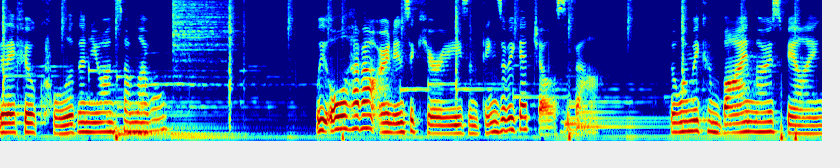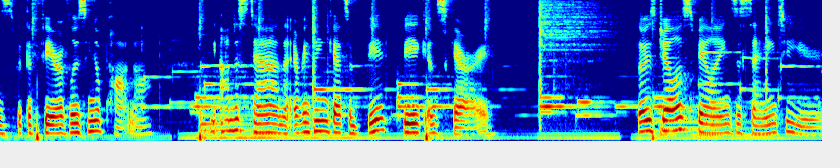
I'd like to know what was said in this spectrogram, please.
Do they feel cooler than you on some level? We all have our own insecurities and things that we get jealous about. But when we combine those feelings with the fear of losing a partner, we understand that everything gets a bit big and scary. Those jealous feelings are saying to you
